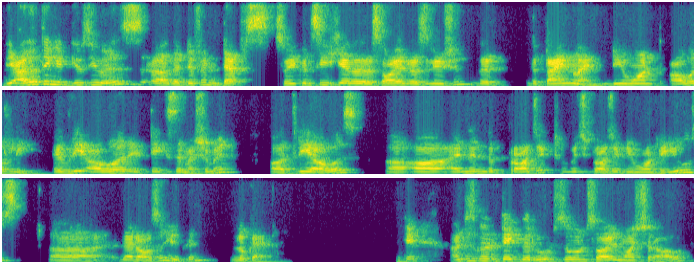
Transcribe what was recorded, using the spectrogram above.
The other thing it gives you is uh, the different depths. So you can see here the soil resolution, the, the timeline. Do you want hourly? Every hour it takes the measurement or three hours and then the project, which project you want to use, uh, that also you can look at. Okay, I'm just going to take the root zone soil moisture out.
